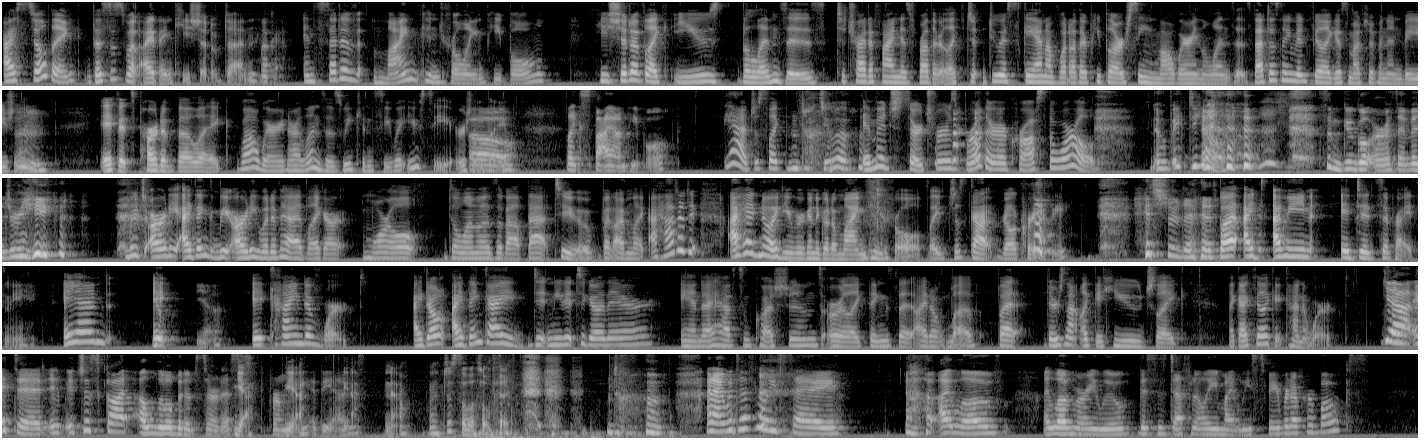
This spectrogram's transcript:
I still think this is what I think he should have done. Okay. Instead of mind controlling people, he should have like used the lenses to try to find his brother. Like d- do a scan of what other people are seeing while wearing the lenses. That doesn't even feel like as much of an invasion. Hmm. If it's part of the like, while wearing our lenses, we can see what you see or something. Oh, like spy on people. Yeah, just like do an image search for his brother across the world. No big deal. Some Google Earth imagery. Which already, I think we already would have had like our moral dilemmas about that too. But I'm like, how did it? I had no idea we were gonna go to mind control. Like, just got real crazy. it sure did. But I, I mean, it did surprise me, and it, yeah, it kind of worked. I don't. I think I didn't need it to go there, and I have some questions or like things that I don't love. But there's not like a huge like, like I feel like it kind of worked. Yeah, it did. It, it just got a little bit absurdist Yeah, for me yeah, at the end. Yeah. No, just a little bit. and I would definitely say I love I love Marie Lu. This is definitely my least favorite of her books,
